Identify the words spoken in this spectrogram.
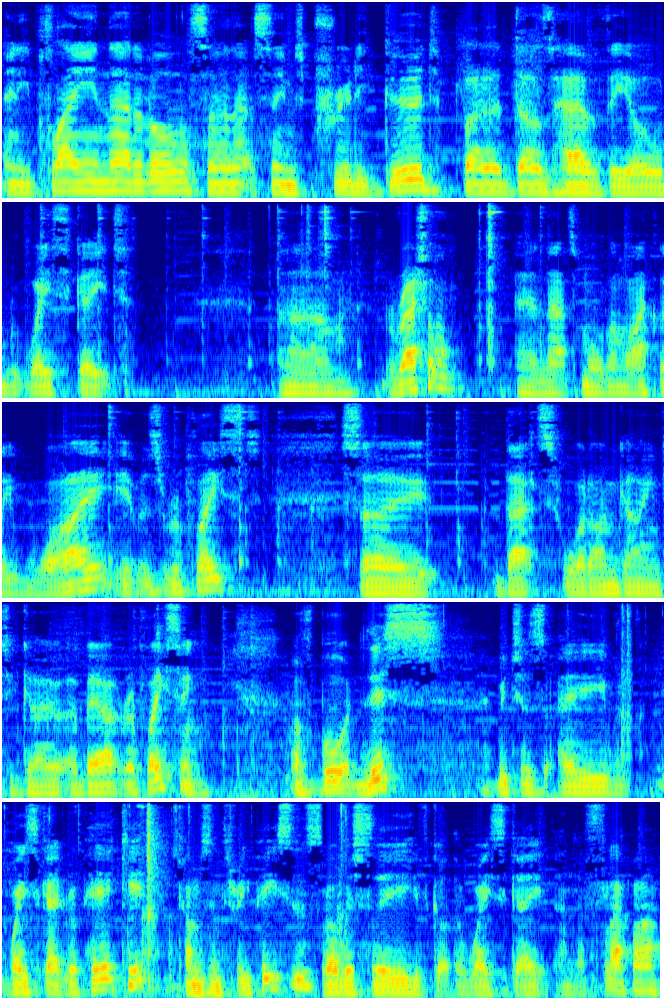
any play in that at all so that seems pretty good but it does have the old wastegate um, rattle and that's more than likely why it was replaced. So that's what I'm going to go about replacing. I've bought this which is a wastegate repair kit comes in three pieces. Obviously you've got the wastegate and the flapper.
